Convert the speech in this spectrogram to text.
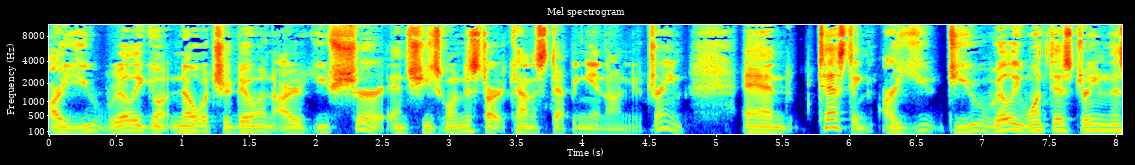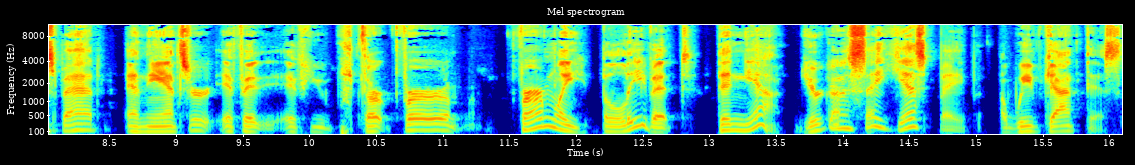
Are you really going to know what you're doing? Are you sure? And she's going to start kind of stepping in on your dream and testing. Are you, do you really want this dream this bad? And the answer, if it, if you th- for, firmly believe it, then yeah, you're going to say, yes, babe, we've got this.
